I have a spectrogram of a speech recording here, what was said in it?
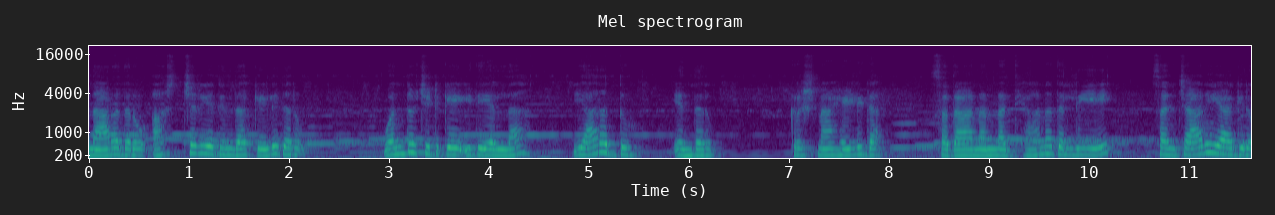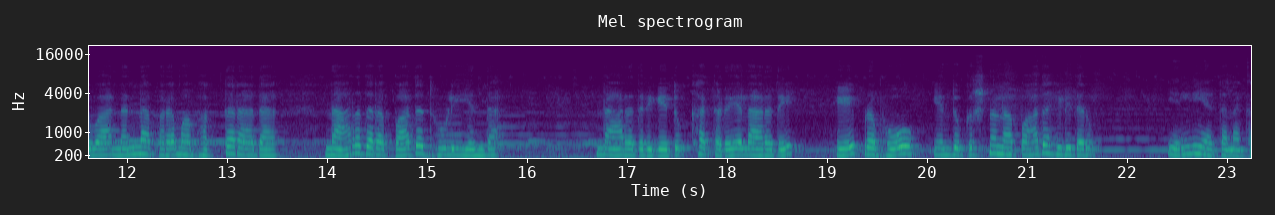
ನಾರದರು ಆಶ್ಚರ್ಯದಿಂದ ಕೇಳಿದರು, ಒಂದು ಚಿಟಿಕೆ ಇದೆಯಲ್ಲ, ಯಾರದ್ದು? ಎಂದರು. ಕೃಷ್ಣ ಹೇಳಿದ, ಸದಾ ನನ್ನ ಧ್ಯಾನದಲ್ಲಿಯೇ ಸಂಚಾರಿಯಾಗಿರುವ ನನ್ನ ಪರಮ ಭಕ್ತರಾದ ನಾರದರ ಪಾದಧೂಳಿ ಎಂದ. ನಾರದರಿಗೆ ದುಃಖ ತಡೆಯಲಾರದೆ, ಹೇ ಪ್ರಭೋ ಎಂದು ಕೃಷ್ಣನ ಪಾದ ಹಿಡಿದರು. ಎಲ್ಲಿಯ ತನಕ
